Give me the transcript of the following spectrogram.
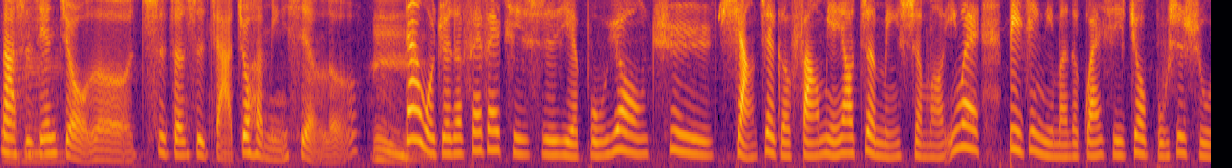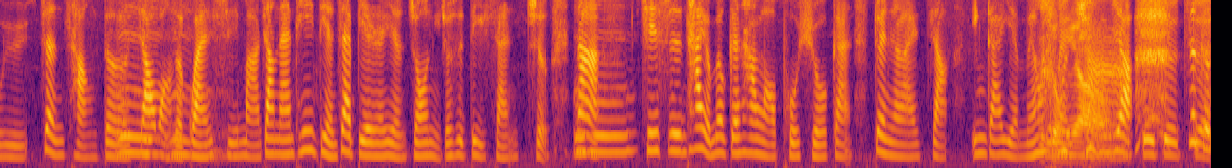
那时间久了，是真是假就很明显了。嗯，但我觉得菲菲其实也不用去想这个方面要证明什么，因为毕竟你们的关系就不是属于正常的交往的关系嘛。讲、嗯嗯、难听一点，在别人眼中你就是第三者。那其实他有没有跟他老婆修改，对你来讲应该也没有那么重要。对对，这个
